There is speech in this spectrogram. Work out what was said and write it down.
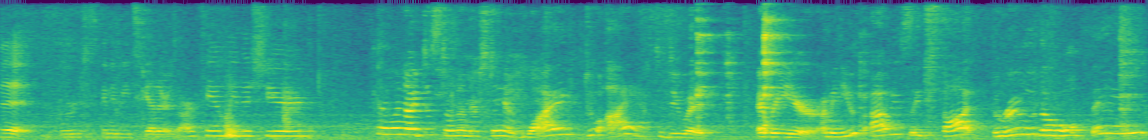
that we're just going to be together as our family this year. Carolyn, I just don't understand. Why do I have to do it every year? I mean, you've obviously thought through the whole thing.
